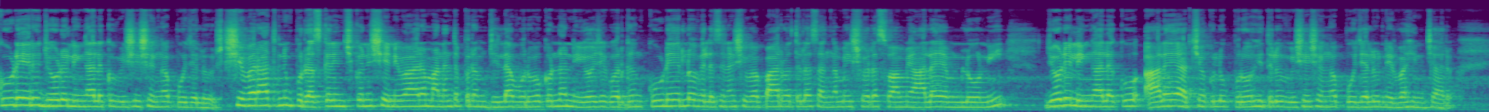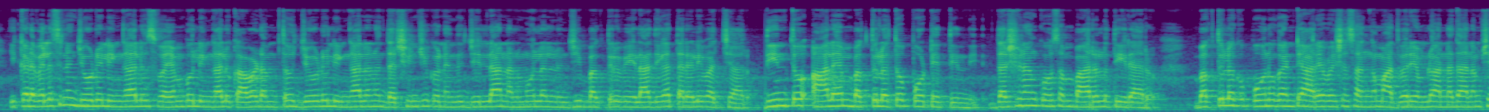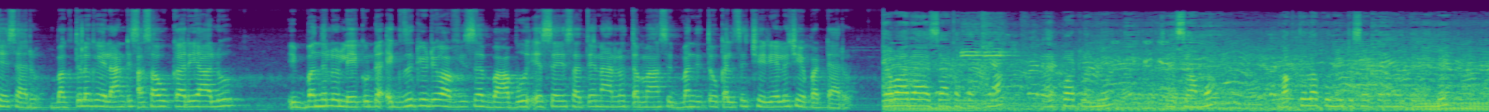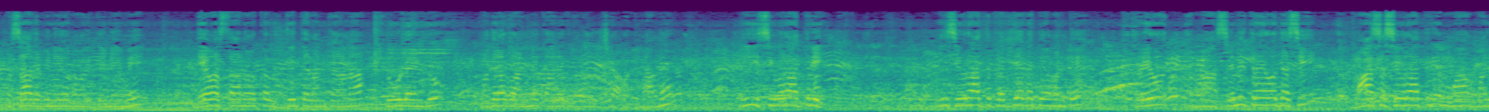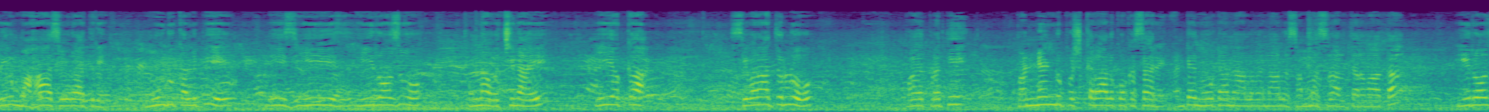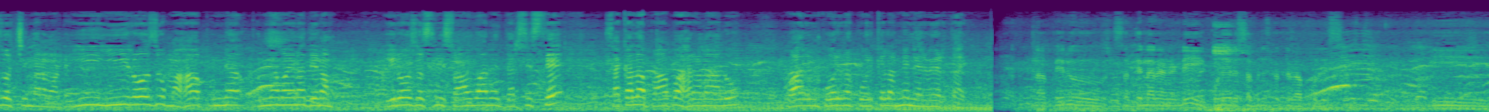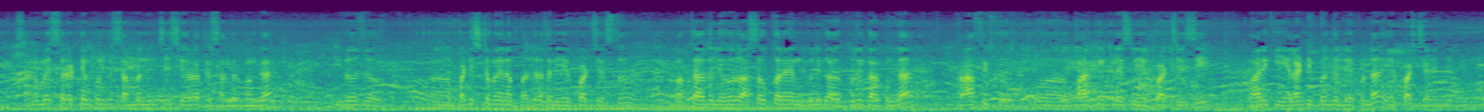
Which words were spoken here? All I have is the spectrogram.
కూడేరు జోడు లింగాలకు విశేషంగా పూజలు. శివరాత్రిని పురస్కరించుకుని శనివారం అనంతపురం జిల్లా ఉరవకొండ నియోజకవర్గం కూడేరులో వెలసిన శివపార్వతుల సంగమేశ్వర స్వామి ఆలయంలోని జోడి లింగాలకు ఆలయ అర్చకులు పురోహితులు విశేషంగా పూజలు నిర్వహించారు. ఇక్కడ వెలసిన జోడు లింగాలు స్వయంభూ లింగాలు కావడంతో జోడు లింగాలను దర్శించుకునేందుకు జిల్లా నలుమూలల నుంచి భక్తులు వేలాదిగా తరలివచ్చారు. దీంతో ఆలయం భక్తులతో పోటెత్తింది. దర్శనం కోసం బారులు తీరారు. భక్తులకు పోనుగంటి ఆర్యవైశ్య సంఘం ఆధ్వర్యంలో అన్నదానం చేశారు. భక్తులకు ఎలాంటి అసౌకర్యాలు ఇబ్బందులు లేకుండా executive officer Babu SI Satyanarayana తమ సిబ్బందితో కలిసి చర్యలు చేపట్టారు. దేవాదాయ శాఖ తరఫున ఏర్పాట్లన్నీ చేశాము. భక్తులకు నీటి సౌకర్యం అయితేనేమి ప్రసాద వినియోగం అయితేనేమి దేవస్థానం యొక్క విద్యుత్ అలంకరణ టూ లైన్లు మొదలగు అన్ని కార్యక్రమాలు చేపట్టినాము. ఈ శివరాత్రి ఈ శివరాత్రి ప్రత్యేకత ఏమంటే త్రయో మా శని త్రయోదశి మాస శివరాత్రి మా- మరియు మహాశివరాత్రి మూడు కలిపి ఈ ఈ ఈరోజు ఉన్న వచ్చినాయి. ఈ యొక్క శివరాత్రులు ప్రతి పన్నెండు పుష్కరాలకు ఒకసారి అంటే నూట నలభై నాలుగు సంవత్సరాల తర్వాత ఈరోజు వచ్చిందనమాట ఈ ఈరోజు మహాపుణ్య పుణ్యమైన దినం. ఈరోజు శ్రీ స్వామివారిని దర్శిస్తే సకల పాపహరణాలు వారిని కోరిన కోరికలు అన్నీ నెరవేరుతాయి. నా పేరు సత్యనారాయణ అండి Koderu sub inspector of police. ఈ సంగమేశ్వర టెంపుల్కి సంబంధించి శివరాత్రి సందర్భంగా ఈరోజు పటిష్టమైన భద్రతను ఏర్పాటు చేస్తూ భక్తాదులు ఎవరు అసౌకర్యానికి గురి కా- గురి కాకుండా ట్రాఫిక్ పార్కింగ్ ప్లేస్ ఏర్పాటు చేసి వారికి ఎలాంటి ఇబ్బందులు లేకుండా ఏర్పాటు చేయడం జరిగింది.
